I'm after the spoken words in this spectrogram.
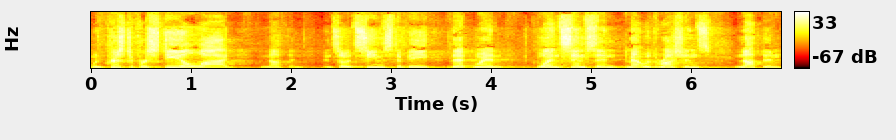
When Christopher Steele lied, nothing. And so it seems to be that when Glenn Simpson met with Russians, nothing.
